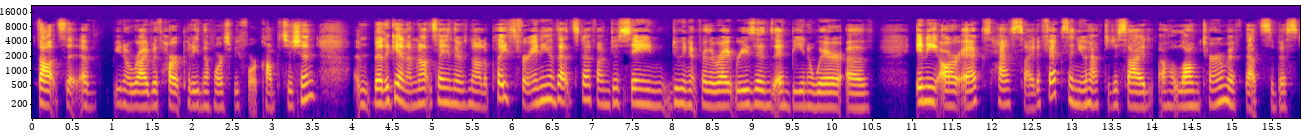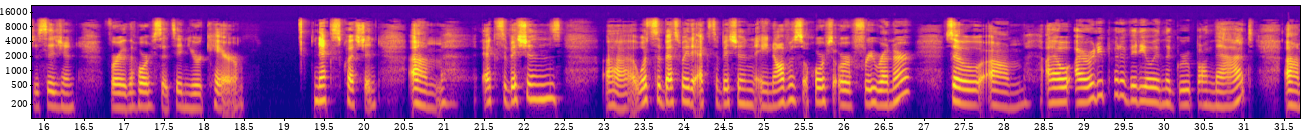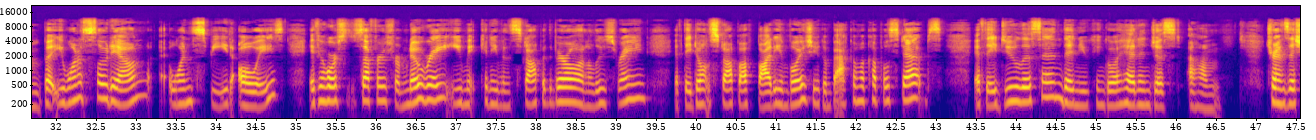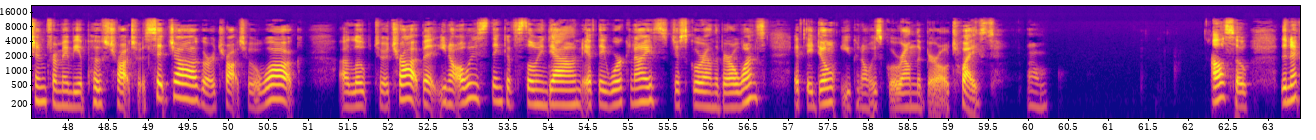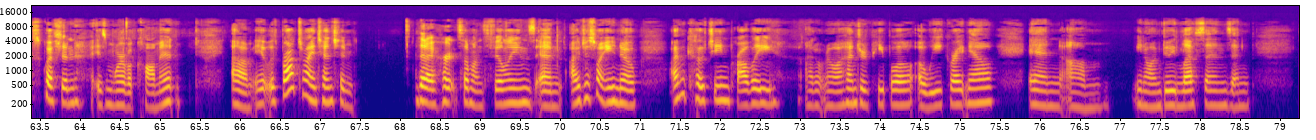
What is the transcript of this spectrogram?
thoughts that have you know ride with heart putting the horse before competition. But again i'm not saying there's not a place for any of that stuff. I'm just saying doing it for the right reasons and being aware of any rx has side effects and you have to decide uh, long term if that's the best decision for the horse that's in your care. Next question um exhibitions uh, what's the best way to exhibition a novice horse or a free runner? So um, I, I already put a video in the group on that, um, but you want to slow down one speed always. If your horse suffers from no rate, you may, can even stop at the barrel on a loose rein. If they don't stop off body and voice, you can back them a couple steps. If they do listen, then you can go ahead and just um, transition from maybe a post trot to a sit jog or a trot to a walk a lope to a trot, but you know, always think of slowing down. If they work nice, just go around the barrel once. If they don't, you can always go around the barrel twice. Um, also, the next question is more of a comment. Um, it was brought to my attention that I hurt someone's feelings, and I just want you to know I'm coaching probably, I don't know, 100 people a week right now, and, um, you know, I'm doing lessons and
